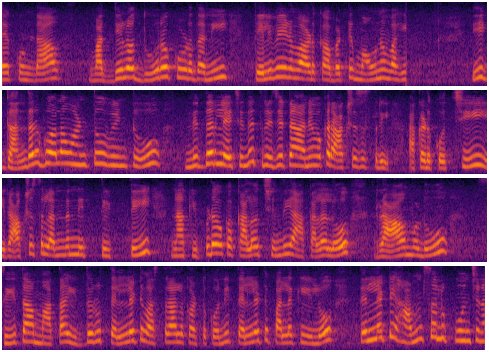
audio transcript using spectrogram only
లేకుండా మధ్యలో దూరకూడదని తెలివైన వాడు కాబట్టి మౌనం వహి ఈ గందరగోళం అంటూ వింటూ నిద్ర లేచింది త్రిజట అనే ఒక రాక్షస స్త్రీ. అక్కడికి వచ్చి ఈ రాక్షసులందరినీ తిట్టి నాకు ఇప్పుడే ఒక కళ వచ్చింది. ఆ కళలో రాముడు సీతామాత ఇద్దరు తెల్లటి వస్త్రాలు కట్టుకొని తెల్లటి పల్లకీలో తెల్లటి హంసలు పూంచిన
